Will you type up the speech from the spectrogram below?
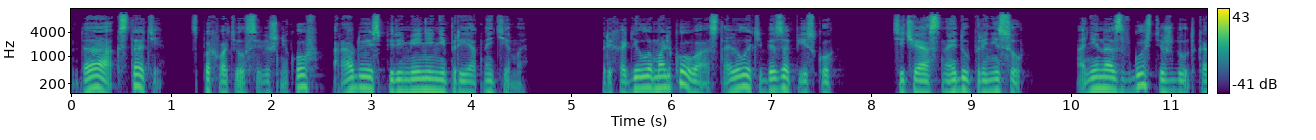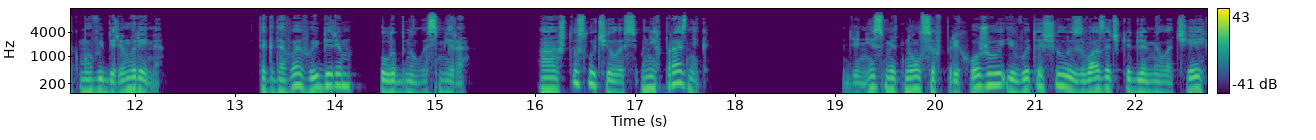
«Да, кстати», – спохватился Вишняков, радуясь перемене неприятной темы. «Приходила Малькова, оставила тебе записку. Сейчас найду, принесу. Они нас в гости ждут, как мы выберем время». «Так давай выберем», – улыбнулась Мира. «А что случилось? У них праздник?» Денис метнулся в прихожую и вытащил из вазочки для мелочей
